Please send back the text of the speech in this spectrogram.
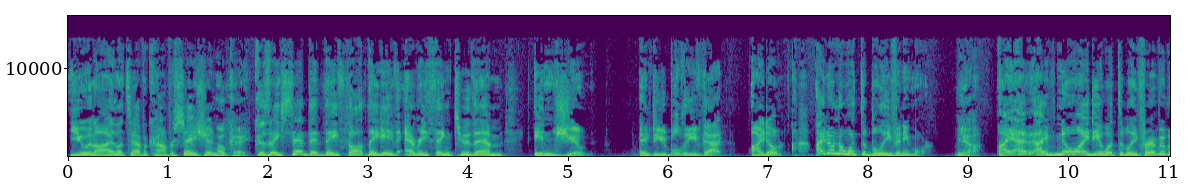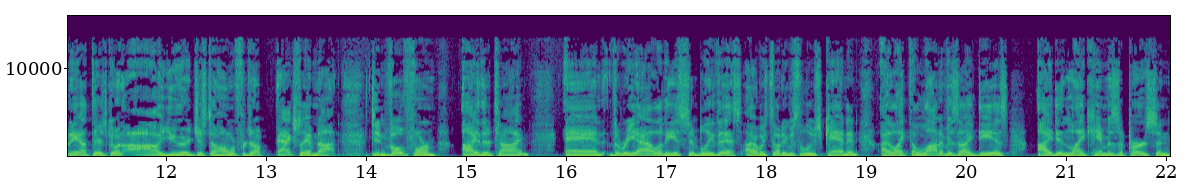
you and I. Let's have a conversation. Okay. because they said that they thought they gave everything to them in June. And do you believe that? I don't. I don't know what to believe anymore. Yeah. I, I, I have no idea what to believe. For everybody out there is going, oh, you're just a homer for Trump. Actually, I'm not. Didn't vote for him either time. And the reality is simply this. I always thought he was a loose cannon. I liked a lot of his ideas. I didn't like him as a person.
